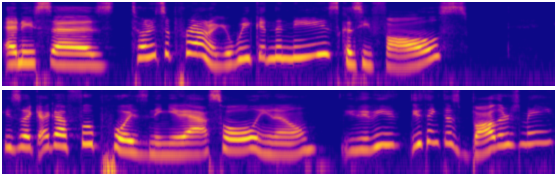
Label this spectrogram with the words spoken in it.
And he says, Tony Soprano, you're weak in the knees because he falls. He's like, I got food poisoning, you asshole. You know, you, you, you think this bothers me?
